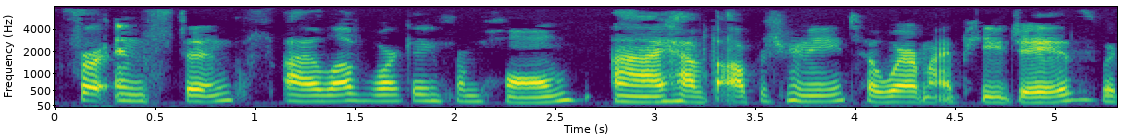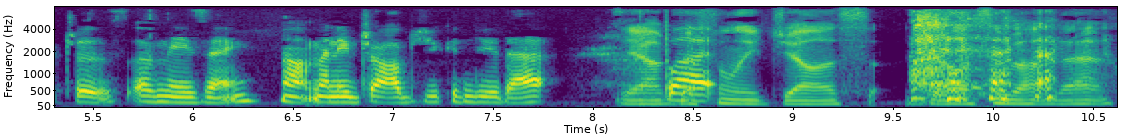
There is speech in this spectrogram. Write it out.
For instance, I love working from home. I have the opportunity to wear my PJs, which is amazing. Not many jobs you can do that. Yeah, I'm But- definitely jealous jealous about that.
